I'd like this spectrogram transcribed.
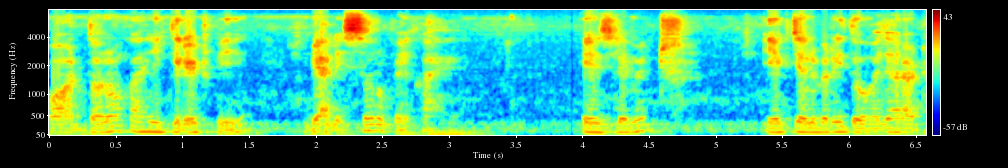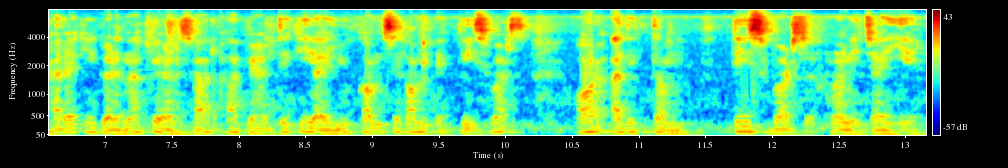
और दोनों का ही ग्रेड पे बयालीस सौ रुपये का है। एज लिमिट एक जनवरी 2018 की गणना के अनुसार अभ्यर्थी की आयु कम से कम 21 वर्ष और अधिकतम 30 वर्ष होनी चाहिए।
